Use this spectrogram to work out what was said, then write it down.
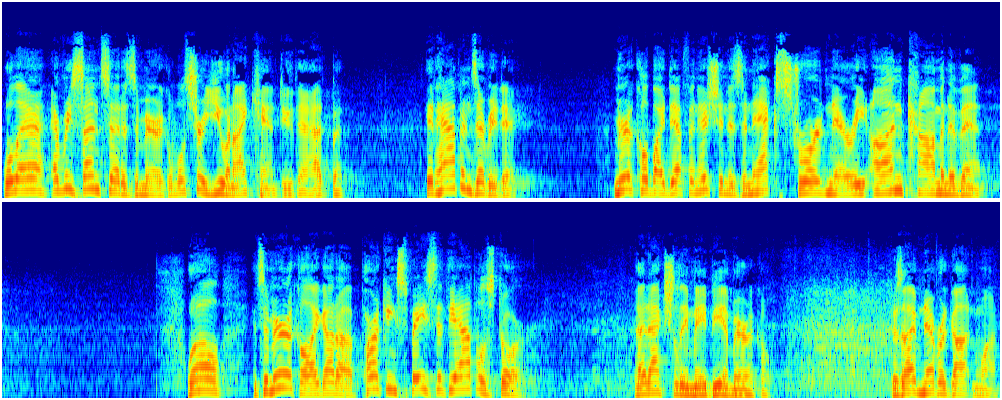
Well, every sunset is a miracle. Well, sure, you and I can't do that, but it happens every day. Miracle, by definition, is an extraordinary, uncommon event. Well, it's a miracle. I got a parking space at the Apple store. That actually may be a miracle because I've never gotten one.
